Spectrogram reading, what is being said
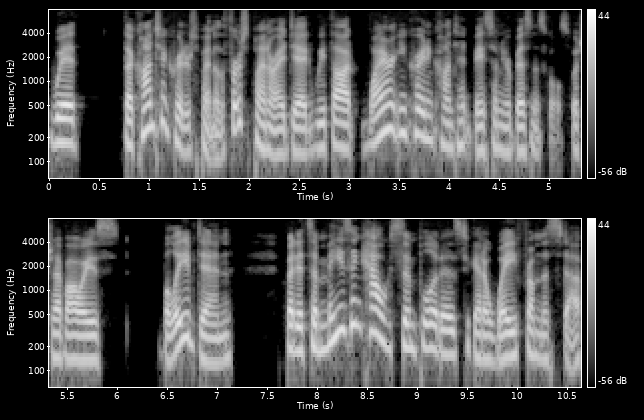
with the content creators planner, the first planner I did, we thought, why aren't you creating content based on your business goals, which I've always believed in? But it's amazing how simple it is to get away from the stuff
